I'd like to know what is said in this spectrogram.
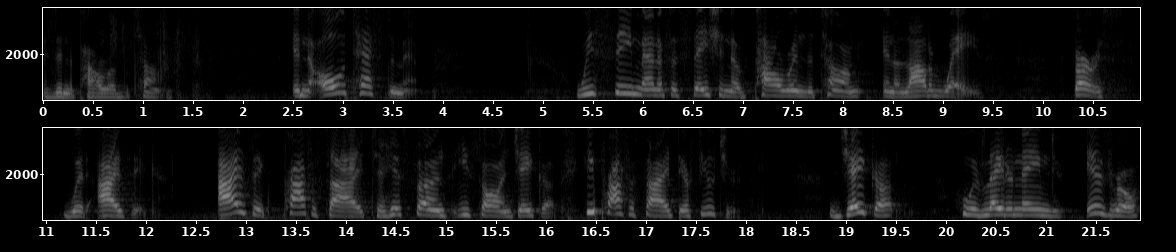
is in the power of the tongue. In the Old Testament, we see manifestation of power in the tongue in a lot of ways. First, with Isaac. Isaac prophesied to his sons Esau and Jacob. He prophesied their futures. Jacob, who is later named Israel,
